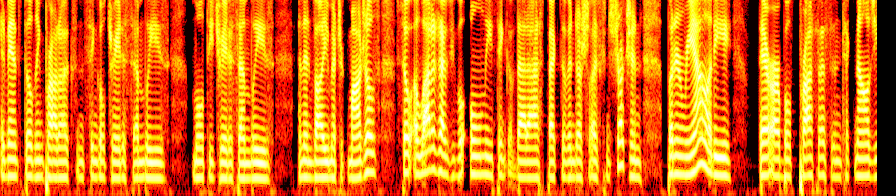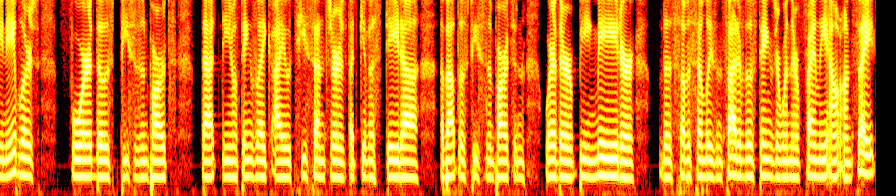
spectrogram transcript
advanced building products and single trade assemblies, multi trade assemblies, and then volumetric modules. So a lot of times people only think of that aspect of industrialized construction, but in reality, there are both process and technology enablers for those pieces and parts that you know things like IoT sensors that give us data about those pieces and parts and where they're being made or the subassemblies inside of those things or when they're finally out on site.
